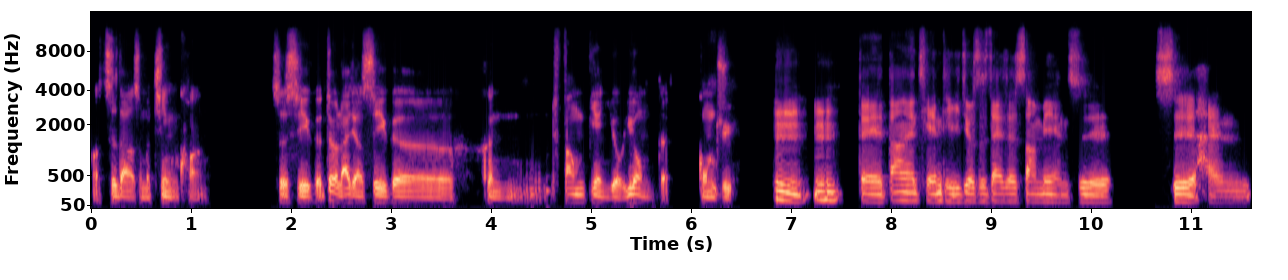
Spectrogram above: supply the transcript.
我知道什么近况。这是一个对我来讲是一个很方便有用的工具。嗯嗯，对，当然前提就是在这上面是是很。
